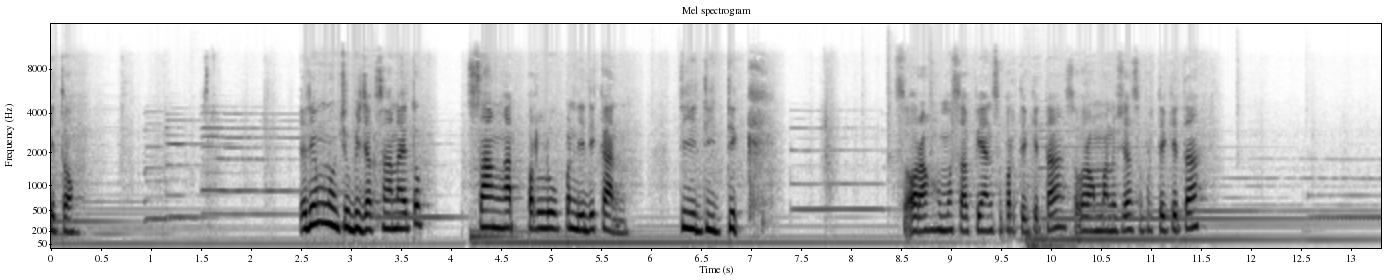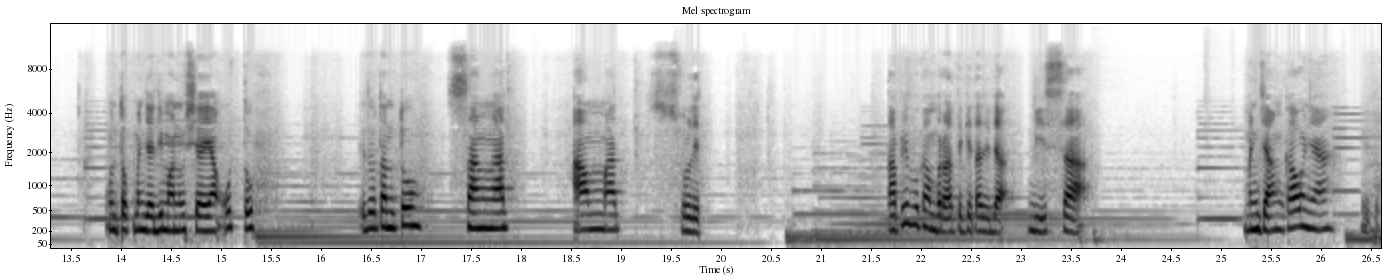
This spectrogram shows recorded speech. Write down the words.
Itu. Jadi menuju bijaksana itu sangat perlu pendidikan. Dididik. Seorang homo sapiens seperti kita seorang manusia seperti kita untuk menjadi manusia yang utuh itu tentu sangat amat sulit. Tapi bukan berarti kita tidak bisa menjangkaunya gitu.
